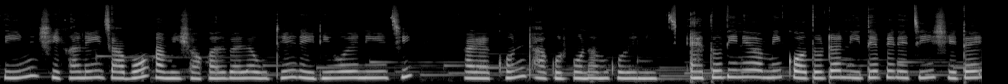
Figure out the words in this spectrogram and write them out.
দিন, সেখানেই যাব। আমি সকালবেলা উঠে রেডি হয়ে নিয়েছি আর এখন ঠাকুর প্রণাম করে নিচ্ছি। এতদিনে আমি কতটা নিতে পেরেছি সেটাই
